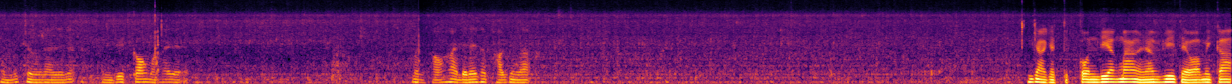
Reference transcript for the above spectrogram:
ผมไม่เจออะไรเลยเนี่ยผมยืดกล้องมาให้เลยเหมือนเขาหายไปได้สักพักหนึ่งละ อยากจะตะโกนเรียกมากเลยนะพี่แต่ว่าไม่กล้า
